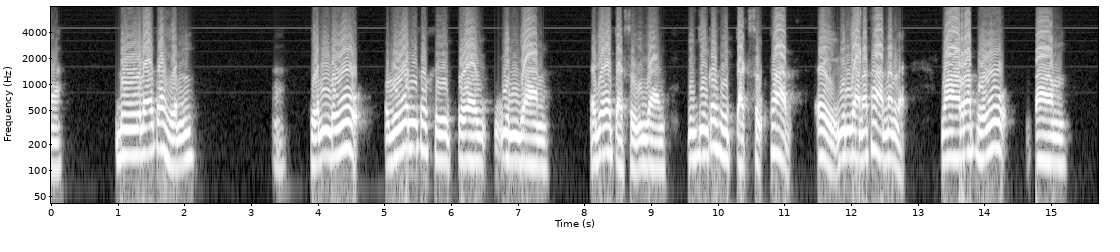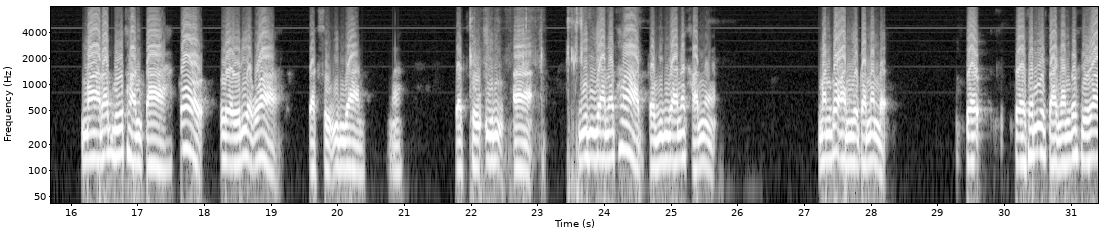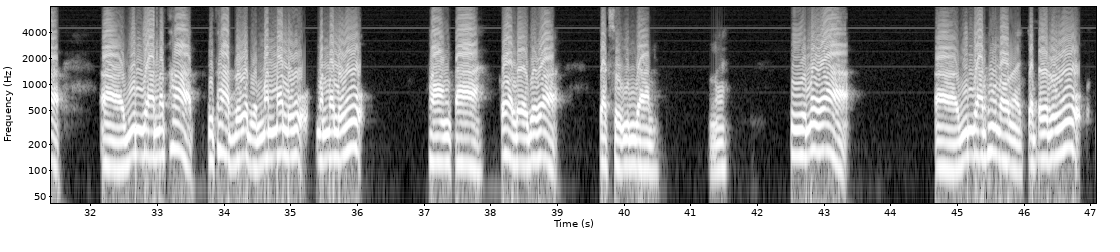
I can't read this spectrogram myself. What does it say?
นะ ดูแล้วก็เห็น เห็นรู้ รู้นี่ก็คือตัววิญญาณเราเรียกว่าจักษุวิญญาณ จริงๆก็คือจักษุธาตุเอ้ย วิญญาณธาตุนั่นแหละ มารับรู้ตามมารับรู้ทางตา ก็เลยเรียกว่าจักษุวิญญาณนะจักษุอินอ่าวิญญาณธาตุกับวิญญาณขันเนี่ยมันก็อันเดียวกันนั่นแหละแต่แต่ท่านนี้ต่างกันก็คือว่า วิญญาณธาตุคือธาตุรู้เนี่ยมันมารู้ มันมารู้ทางตา ก็เลยเรียกว่าจักษุวิญญาณนะคือไม่ว่าวิญญาณของเราเนี่ยจะไปรู้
